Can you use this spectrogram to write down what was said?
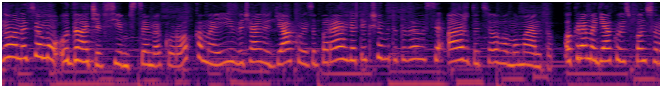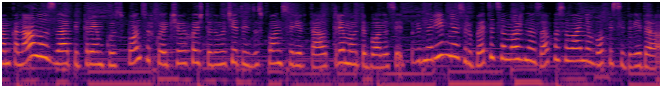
Ну а на цьому удачі всім з цими коробками. І звичайно, дякую за перегляд, якщо ви додивилися аж до цього моменту. Окремо дякую спонсорам каналу за підтримку спонсорку. Якщо ви хочете долучитись до спонсорів та отримувати бонуси відповідно рівня, зробити це можна за посиланням в описі до відео.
